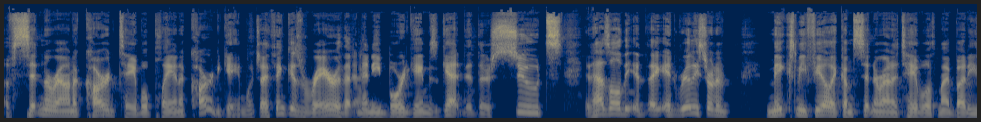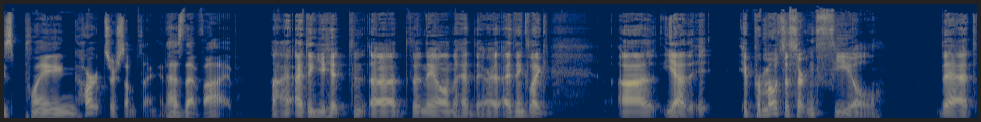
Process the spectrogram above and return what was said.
of sitting around a card table playing a card game, which I think is rare that yeah. many board games get. There's suits. It has all the. It, it, really sort of makes me feel like I'm sitting around a table with my buddies playing hearts or something. It has that vibe. I, I think you hit the, uh, the, nail on the head there. I, I think like, uh, yeah, it, it promotes a certain feel that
